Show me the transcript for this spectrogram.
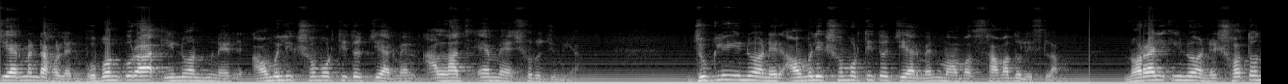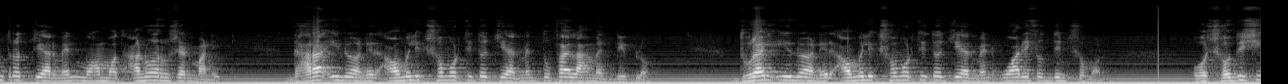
চেয়ারম্যানরা হলেন ভুবনপুরা ইউনিয়নের আওয়ামী লীগ সমর্থিত চেয়ারম্যান আলহাজ এম এ সুরুজ মিয়া জুগলি ইউনিয়নের আওয়ামী লীগ সমর্থিত চেয়ারম্যান মোহাম্মদ সামাদুল ইসলাম, নড়াইল ইউনিয়নের স্বতন্ত্র চেয়ারম্যান মোহাম্মদ আনোয়ার হোসেন মানিক ধারা ইউনিয়নের আওয়ামী লীগ সমর্থিত চেয়ারম্যান তুফাইল আহমেদ বিপ্লব। ধুরাইল ইউনিয়নের আওয়ামী লীগ সমর্থিত চেয়ারম্যান ওয়ারিস উদ্দিন সুমন ও স্বদেশী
